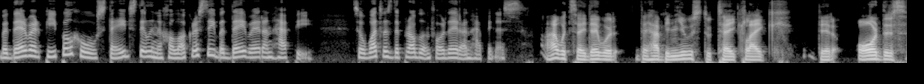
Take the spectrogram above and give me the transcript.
But there were people who stayed still in a holacracy, but they were unhappy. So what was the problem for their unhappiness? I would say they were they have been used to take like their orders,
